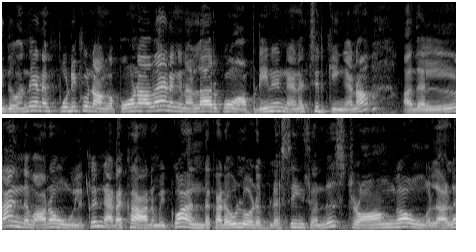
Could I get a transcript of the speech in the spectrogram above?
இது வந்து எனக்கு பிடிக்கும். நாங்கள் போனால் தான் எனக்கு நல்லாயிருக்கும் அப்படின்னு நினச்சிருக்கீங்கன்னா அதெல்லாம் இந்த வாரம் உங்களுக்கு நடக்க ஆரம்பிக்கும். அந்த கடவுளோட blessings வந்து ஸ்ட்ராங்காக உங்களால்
